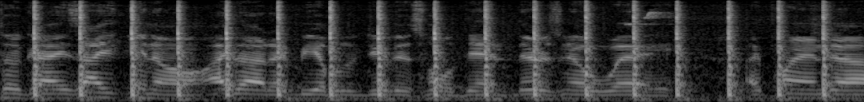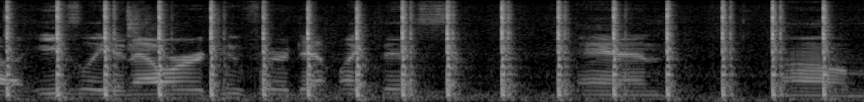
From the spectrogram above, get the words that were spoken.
So guys, I you know I thought I'd be able to do this whole dent. There's no way. I planned uh, easily an hour or two for a dent like this, and um,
